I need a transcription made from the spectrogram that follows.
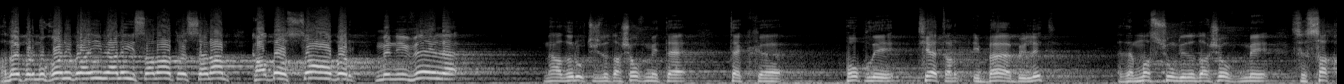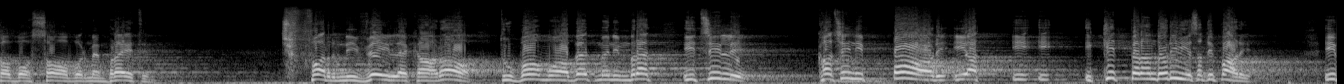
Andaj për m'u kon Ibrahimi, alejhi salatu ue selam, ka bo sabër me nivele, me adhuru, qysh do ta shofmi te tek populli tjetër i Babilit, edhe ma shumë do ta shofmi se sa ka bo sabër me mbretin. Çfarë nivele ka ra tu bo muhabet me një mbret i cili ka qenë i pari i, at, i, i, I krejt perandorisë s'atij, i pari. I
